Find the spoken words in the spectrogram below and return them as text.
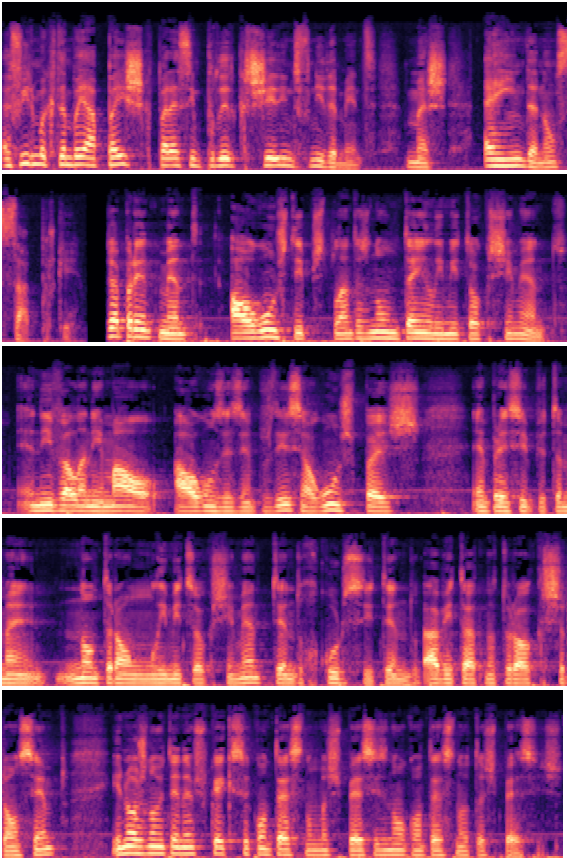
afirma que também há peixes que parecem poder crescer indefinidamente, mas ainda não se sabe porquê. Aparentemente, alguns tipos de plantas não têm limite ao crescimento. A nível animal, há alguns exemplos disso. Alguns peixes, em princípio, também não terão limites ao crescimento, tendo recurso e tendo habitat natural, crescerão sempre. E nós não entendemos porque é que isso acontece numa espécie e não acontece noutras espécies.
